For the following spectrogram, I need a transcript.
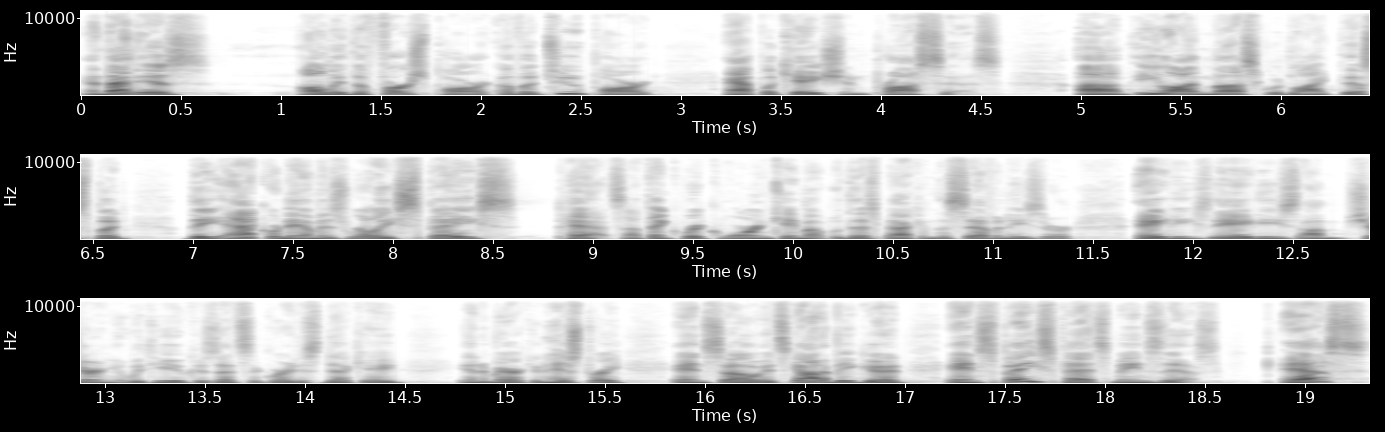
and that is only the first part of a two part application process. Um, Elon Musk would like this, but the acronym is really SPACE pets. I think Rick Warren came up with this back in the 70s or 80s, the 80s. I'm sharing it with you because that's the greatest decade in American history. And so it's got to be good. And space pets means this S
